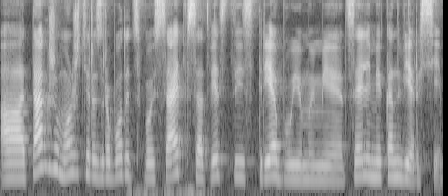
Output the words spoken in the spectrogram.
А также можете разработать свой сайт в соответствии с требуемыми целями конверсии.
